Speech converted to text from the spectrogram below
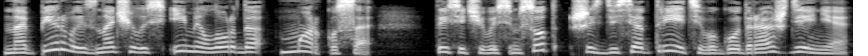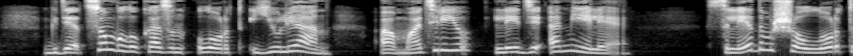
На первой значилось имя лорда Маркуса — 1863 года рождения, где отцом был указан лорд Юлиан, а матерью — леди Амелия. Следом шел лорд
